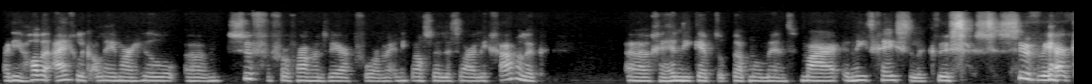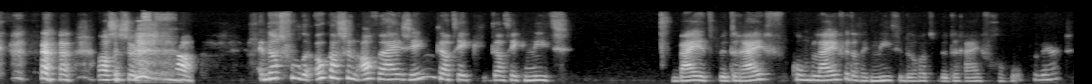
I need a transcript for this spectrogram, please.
Maar die hadden eigenlijk alleen maar heel um, suf vervangend werk voor me. En ik was weliswaar lichamelijk uh, gehandicapt op dat moment, maar niet geestelijk. Dus suf werk was een soort. En dat voelde ook als een afwijzing dat ik, dat ik niet bij het bedrijf kon blijven, dat ik niet door het bedrijf geholpen werd.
